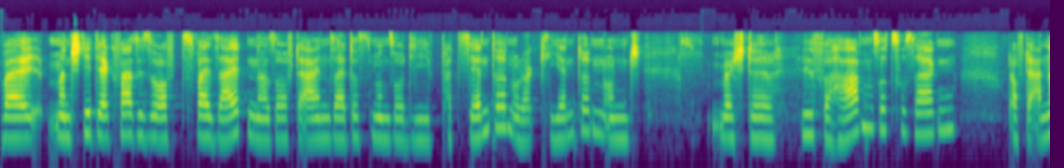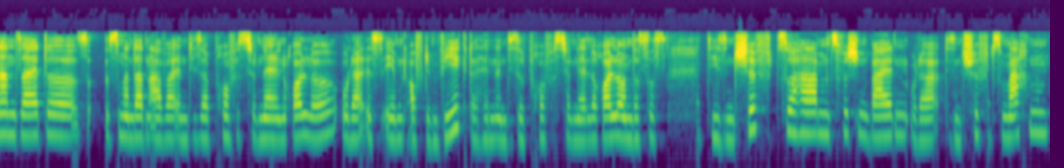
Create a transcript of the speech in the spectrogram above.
weil man steht ja quasi so auf zwei Seiten. Also auf der einen Seite ist man so die Patientin oder Klientin und möchte Hilfe haben sozusagen. Und auf der anderen Seite ist man dann aber in dieser professionellen Rolle oder ist eben auf dem Weg dahin in diese professionelle Rolle. Und das ist diesen Shift zu haben zwischen beiden oder diesen Shift zu machen,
